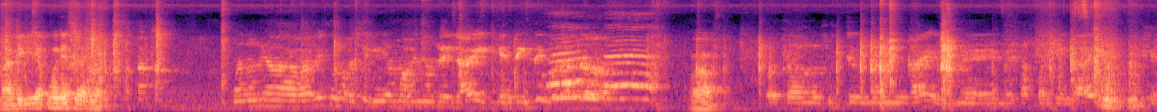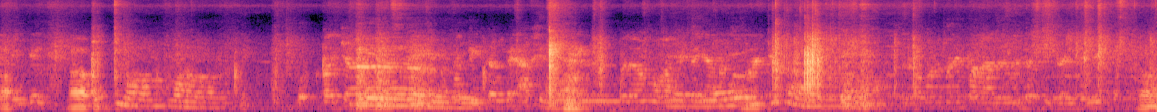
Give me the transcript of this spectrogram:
mabigyan po niya sa ano. Manang yung akari ko kasi ganyan mga kanyang kay Kending-ding, wala na. Ah, At ang picture ng Kyle, may, may takpan kay Kyle, Kending-ding. opo. Pagka matitang may accident, wala mo kami kanya. Wala mo naman yung pangalan na gas, si Kending. Oh.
